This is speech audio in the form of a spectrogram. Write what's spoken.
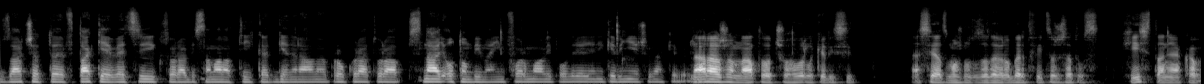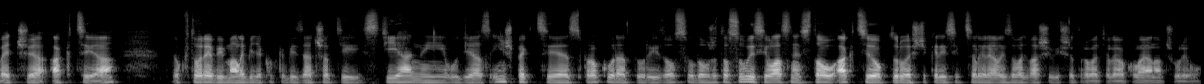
začaté v takej veci, ktorá by sa mala týkať generálneho prokurátora. Snáď o tom by ma informovali podriadení, keby niečo také bežalo. Narážam na to, čo hovoril kedysi mesiac, možno to zadajú Robert Fico, že sa tu chystá nejaká väčšia akcia, do ktorej by mali byť ako keby začatí stíhaní ľudia z inšpekcie, z prokuratúry, zo súdov, že to súvisí vlastne s tou akciou, ktorú ešte kedy si chceli realizovať vaši vyšetrovateľe okolo Jana Čurilu.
